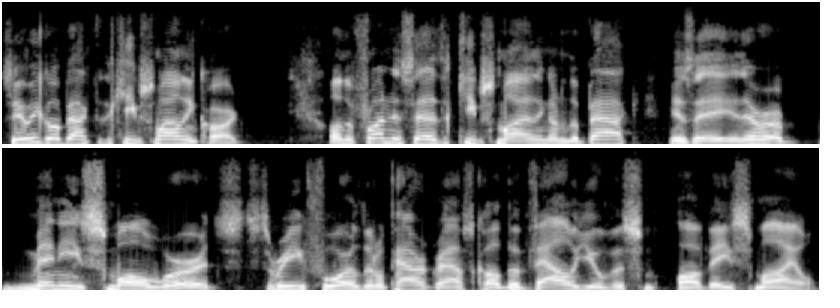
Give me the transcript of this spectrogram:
So here we go back to the keep smiling card. On the front it says keep smiling. On the back is a there are many small words, three, four little paragraphs called the value of a, of a smile.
